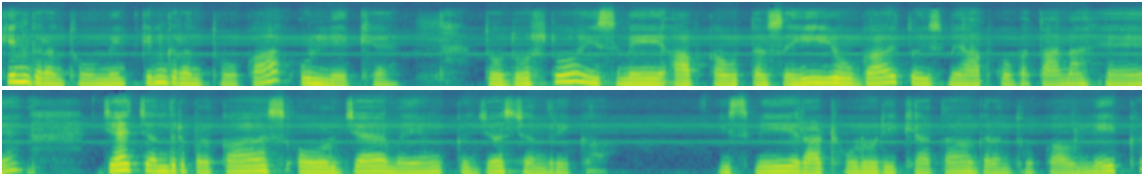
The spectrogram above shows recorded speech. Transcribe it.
किन ग्रंथों में, किन ग्रंथों का उल्लेख है। तो दोस्तों, इसमें आपका उत्तर सही होगा। तो इसमें आपको बताना है जय चंद्र प्रकाश और जय मयंक जस चंद्रिका इसमें राठौड़ और ख्याता ग्रंथों का उल्लेख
